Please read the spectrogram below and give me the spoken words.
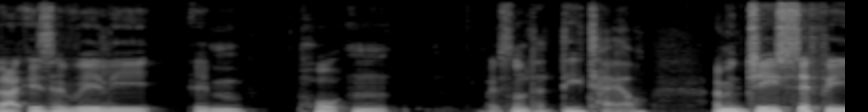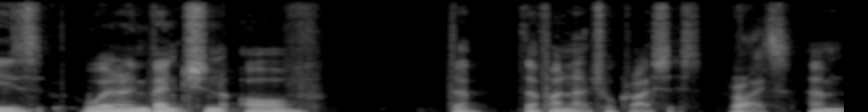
that is a really important. It's not a detail. I mean, G Siffies were an invention of the the financial crisis. Right. Um,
